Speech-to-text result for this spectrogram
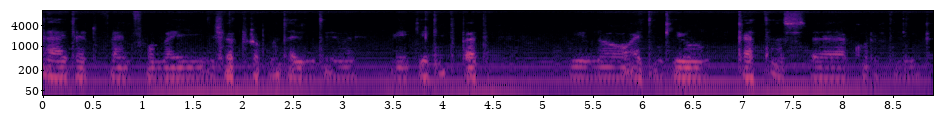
I tried to find for my shared document. I didn't get it, but you know, I think you got us correct link.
